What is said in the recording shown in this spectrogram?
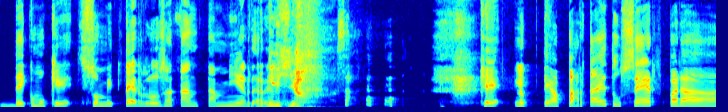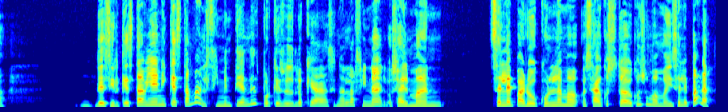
de como que someterlos a tanta mierda religiosa que lo, te aparta de tu ser para decir que está bien y que está mal, ¿sí me entiendes? Porque eso es lo que hacen a la final. O sea, el man se le paró con la mamá, se ha acostado con su mamá y se le para.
